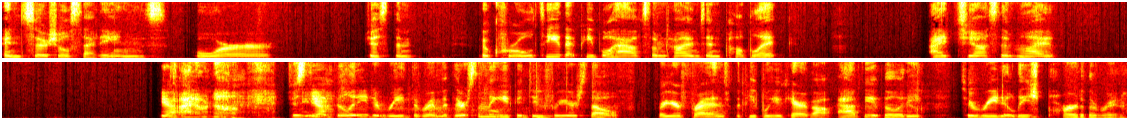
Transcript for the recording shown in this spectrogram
in social settings or just the the cruelty that people have sometimes in public, I just am like, Yeah. I don't know. Just the Yeah. ability to read the room. If there's something you could do for yourself, for your friends, for the people you care about, have the ability to read at least part of the room.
